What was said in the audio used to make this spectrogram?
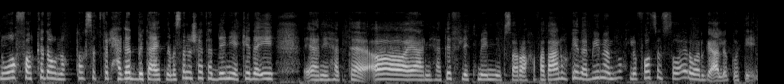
نوفر كده ونقتصد في الحاجات بتاعتنا. بس أنا شايفة الدنيا كده إيه يعني هت آه يعني هتفلت مني بصراحة. فتعالوا كده بينا نروح لفاصل صغير وأرجع لكم تاني.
